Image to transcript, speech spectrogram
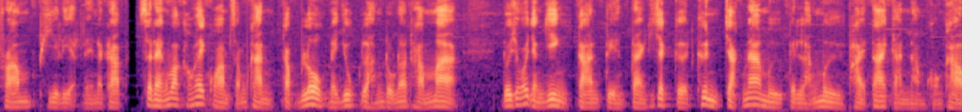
Trump period เลยนะครับ แสดงว่าเขาให้ความสำคัญกับโลกในยุคหลังโดนัลด์ทรัมป์มาก โดยเฉพาะอย่างยิ่งการเปลี่ยนแปลงที่จะเกิดขึ้นจากหน้ามือเป็นหลังมือภายใต้การนำของเขา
